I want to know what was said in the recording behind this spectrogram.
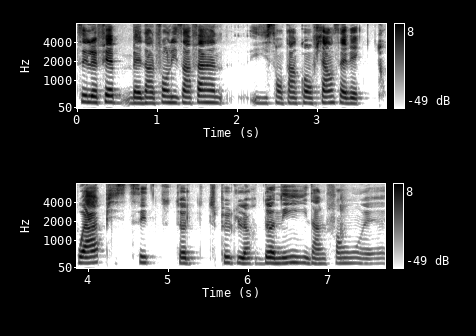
Tu sais, le fait, ben, dans le fond, les enfants, ils sont en confiance avec toi, puis tu peux leur donner, dans le fond, euh,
